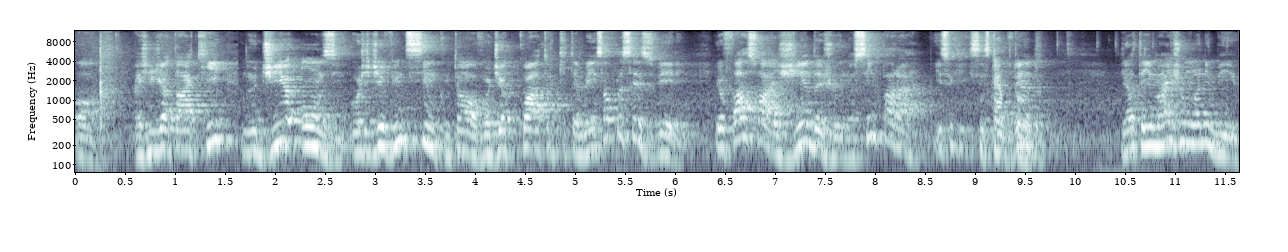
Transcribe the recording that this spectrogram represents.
Ó, a gente já tá aqui no dia 11, hoje é dia 25, então ó, vou dia 4 aqui também, só pra vocês verem. Eu faço a agenda, Júnior, sem parar. Isso aqui que vocês O estão vendo, todo. Já tem mais de um ano e meio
